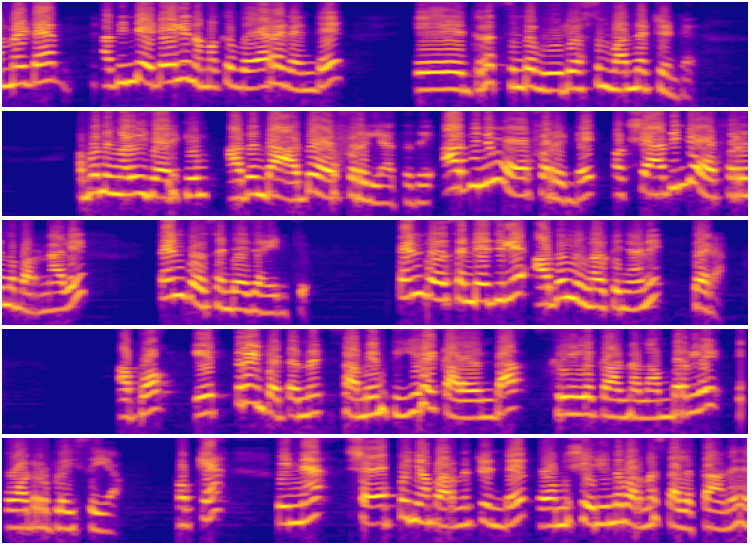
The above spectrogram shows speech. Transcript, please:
നമ്മളുടെ അതിന്റെ ഇടയിൽ നമുക്ക് വേറെ രണ്ട് ഡ്രസ്സിന്റെ വീഡിയോസും വന്നിട്ടുണ്ട്. അപ്പൊ നിങ്ങൾ വിചാരിക്കും അതെന്താ അത് ഓഫർ ഇല്ലാത്തത്. അതിനും ഓഫർ ഉണ്ട്. പക്ഷെ അതിന്റെ ഓഫർ എന്ന് പറഞ്ഞാൽ ടെൻ പെർസെന്റേജ് ആയിരിക്കും. ടെൻ പെർസെന്റേജിൽ അതും നിങ്ങൾക്ക് ഞാൻ തരാം. അപ്പോ എത്രയും പെട്ടെന്ന് സമയം തീരെ കളയണ്ട. സ്ക്രീനിൽ കാണുന്ന നമ്പറിൽ ഓർഡർ പ്ലേസ് ചെയ്യാം. ഓക്കെ പിന്നെ ഷോപ്പ് ഞാൻ പറഞ്ഞിട്ടുണ്ട്. ഓമശ്ശേരി എന്ന് പറഞ്ഞ സ്ഥലത്താണ്.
